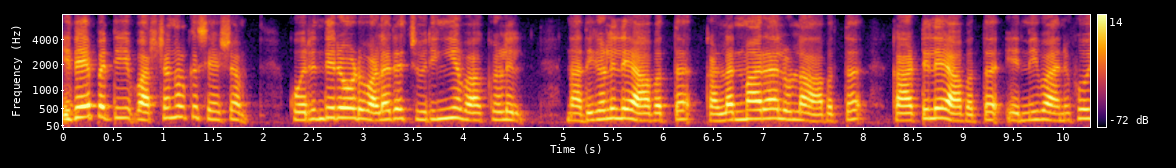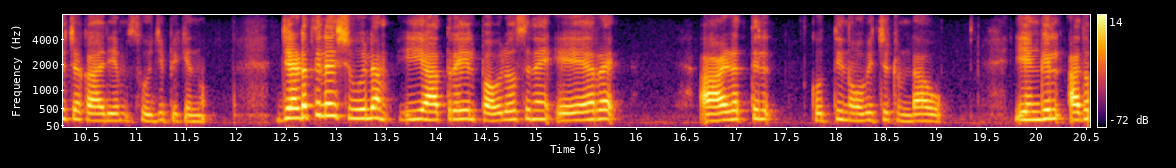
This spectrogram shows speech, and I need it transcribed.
ഇതേപ്പറ്റി വർഷങ്ങൾക്ക് ശേഷം കൊരിന്തിരോട് വളരെ ചുരുങ്ങിയ വാക്കുകളിൽ നദികളിലെ ആപത്ത് കള്ളന്മാരാലുള്ള ആപത്ത് കാട്ടിലെ ആപത്ത് എന്നിവ അനുഭവിച്ച കാര്യം സൂചിപ്പിക്കുന്നു. ജഡത്തിലെ ശൂലം ഈ യാത്രയിൽ പൗലോസിനെ ഏറെ ആഴത്തിൽ കുത്തി നോവിച്ചിട്ടുണ്ടാവും. എങ്കിൽ അത്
